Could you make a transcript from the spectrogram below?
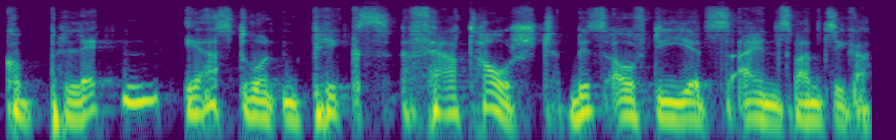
kompletten Erstrunden-Picks vertauscht, bis auf die jetzt 21er.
